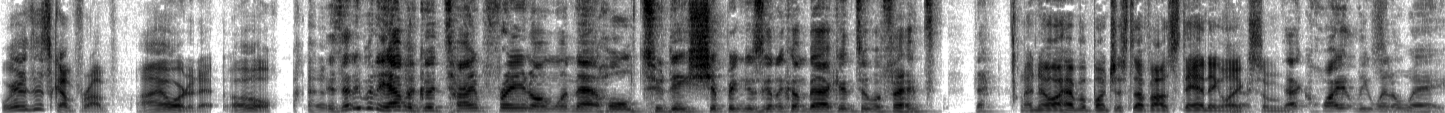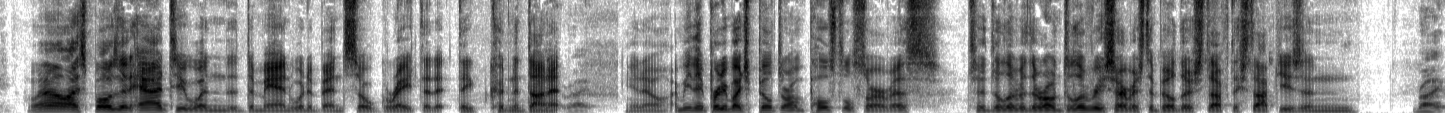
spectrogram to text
where did this come from? I ordered it. Oh, Does anybody have a good time frame on when that whole two day shipping is going to come back into effect? I know I have a bunch of stuff outstanding, like some. That quietly went away. Well, I suppose it had to when the demand would have been so great that it, they couldn't have done it. Right. You know, I mean, they pretty much built their own postal service to deliver their own delivery service to build their stuff. They stopped using Right.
